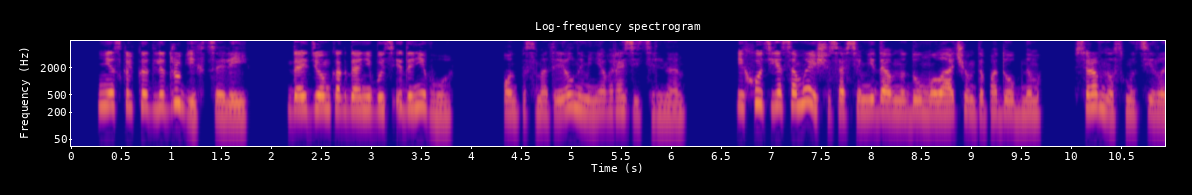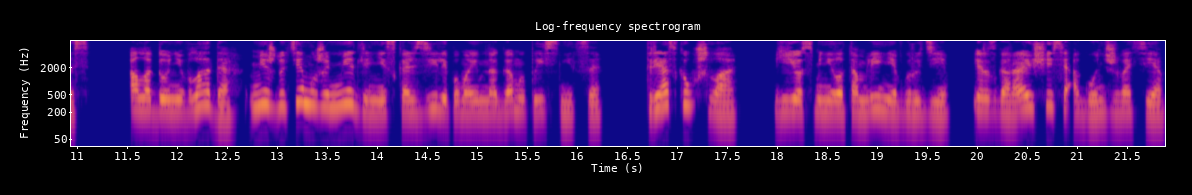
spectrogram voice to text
— несколько для других целей. Дойдем когда-нибудь и до него». Он посмотрел на меня выразительно. И хоть я сама еще совсем недавно думала о чем-то подобном, все равно смутилась а ладони Влада между тем уже медленнее скользили по моим ногам и пояснице. Тряска ушла, ее сменило томление в груди и разгорающийся огонь в животе.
